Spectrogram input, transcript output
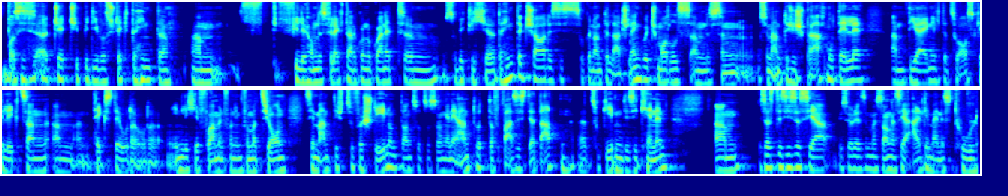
Was ist äh, ChatGPT? Was steckt dahinter? Ähm, viele haben das vielleicht auch noch gar nicht ähm, so wirklich äh, dahinter geschaut. Das ist sogenannte Large Language Models. Ähm, das sind semantische Sprachmodelle, ähm, die ja eigentlich dazu ausgelegt sind, ähm, Texte oder, oder ähnliche Formen von Information semantisch zu verstehen und dann sozusagen eine Antwort auf Basis der Daten äh, zu geben, die sie kennen. Ähm, das heißt, das ist ein sehr, wie soll ich jetzt mal sagen, ein sehr allgemeines Tool.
